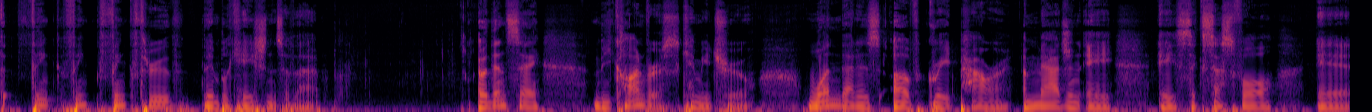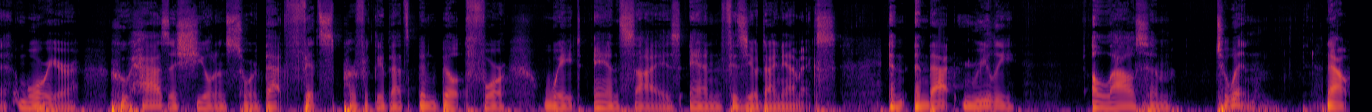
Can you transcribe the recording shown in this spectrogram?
Th- think think think through the implications of that. I would then say the converse can be true. One that is of great power. Imagine a a successful uh, warrior who has a shield and sword that fits perfectly, that's been built for weight and size and physiodynamics. And, and that really allows him to win. Now,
